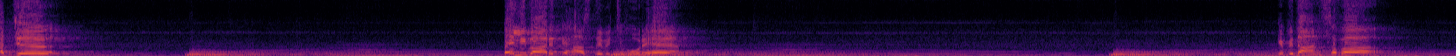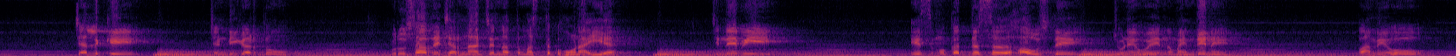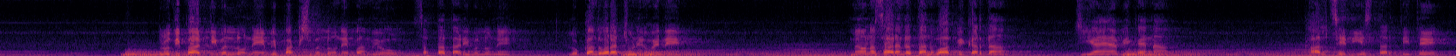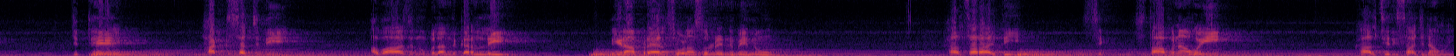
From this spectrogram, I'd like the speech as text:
ਅੱਜ ਪਹਿਲੀ ਵਾਰ ਇਤਿਹਾਸ ਦੇ ਵਿੱਚ ਹੋ ਰਿਹਾ ਹੈ। ਕਿ ਵਿਧਾਨ ਸਭਾ ਚੱਲ ਕੇ ਚੰਡੀਗੜ੍ਹ ਤੋਂ ਗੁਰੂ ਸਾਹਿਬ ਦੇ ਚਰਨਾਂ 'ਚ ਨਤਮਸਤਕ ਹੋਣ ਆਈ ਹੈ। ਜਿੰਨੇ ਵੀ ਇਸ ਮੁਕੱਦਸ ਹਾਊਸ ਦੇ ਚੁਣੇ ਹੋਏ ਨੁਮਾਇੰਦੇ ਨੇ, ਭਾਵੇਂ ਉਹ ਵਿਰੋਧੀ ਪਾਰਟੀ ਵੱਲੋਂ ਨੇ, ਵਿਪਕਸ਼ ਵੱਲੋਂ ਨੇ, ਭਾਵੇਂ ਉਹ ਸੱਤਾਧਾਰੀ ਵੱਲੋਂ ਨੇ, ਲੋਕਾਂ ਦੁਆਰਾ ਚੁਣੇ ਹੋਏ ਨੇ। ਮੈਂ ਉਹਨਾਂ ਸਾਰਿਆਂ ਦਾ ਧੰਨਵਾਦ ਵੀ ਕਰਦਾ। ਜੀ ਆਇਆਂ ਵੀ ਕਹਿਣਾ, ਖਾਲਸੇ ਦੀ ਇਸ ਧਰਤੀ ਤੇ ਜਿੱਥੇ ਹੱਕ ਸੱਚ ਦੀ ਆਵਾਜ਼ ਨੂੰ ਬੁਲੰਦ ਕਰਨ ਲਈ 13 ਅਪ੍ਰੈਲ 1699 ਨੂੰ ਖਾਲਸਾ ਰਾਜ ਦੀ ਸਿ- ਸਥਾਪਨਾ ਹੋਈ, ਖਾਲਸੇ ਦੀ ਸਾਜਨਾ ਹੋਈ।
